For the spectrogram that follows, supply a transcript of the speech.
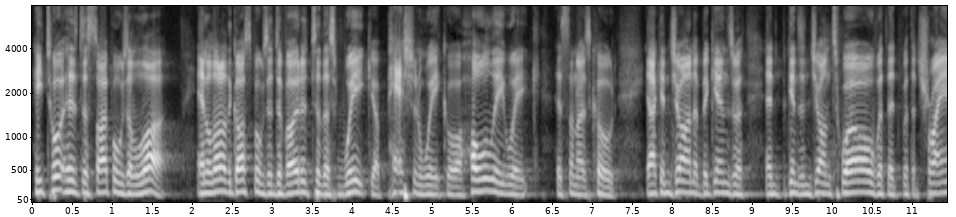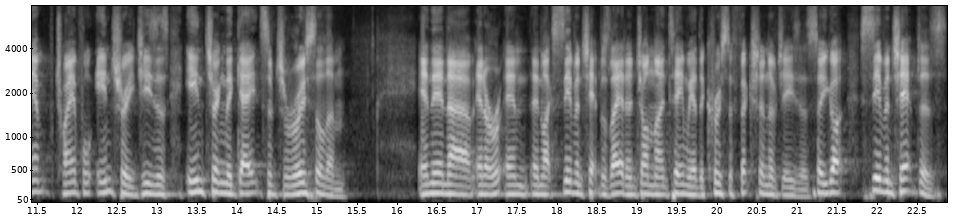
He taught his disciples a lot, and a lot of the Gospels are devoted to this week, a Passion Week or Holy Week it's sometimes called. Like in John, it begins with and begins in John 12 with the with the triumph, triumphal entry, Jesus entering the gates of Jerusalem. And then, uh, and, and, and like seven chapters later, in John 19, we have the crucifixion of Jesus. So you got seven chapters.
